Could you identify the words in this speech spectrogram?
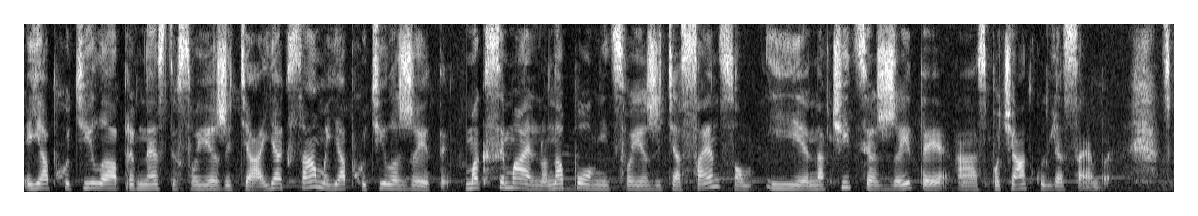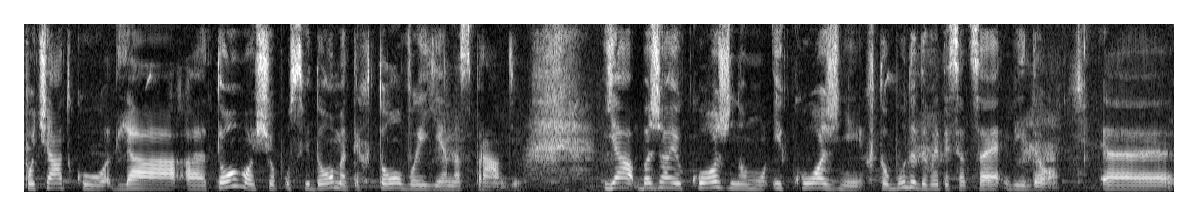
я б хотіла привнести в своє життя, як саме я б хотіла жити. Максимально наповніть своє життя сенсом і навчіться жити спочатку для себе. Спочатку для того, щоб усвідомити, хто ви є насправді. Я бажаю кожному і кожній, хто буде дивитися це відео, е,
